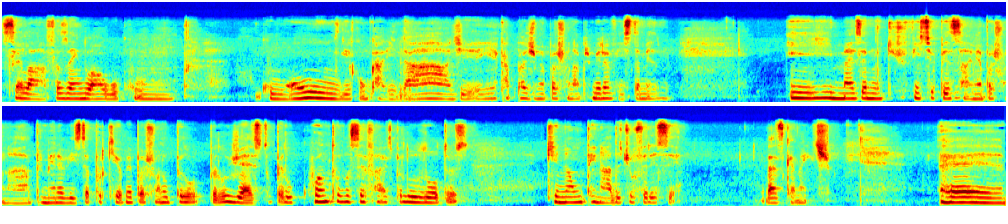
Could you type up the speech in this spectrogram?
sei lá, fazendo algo com, com ONG, com caridade, e é capaz de me apaixonar à primeira vista mesmo. E, mas é muito difícil pensar em me apaixonar à primeira vista, porque eu me apaixono pelo, pelo gesto, pelo quanto você faz pelos outros que não tem nada a te oferecer, basicamente. É...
